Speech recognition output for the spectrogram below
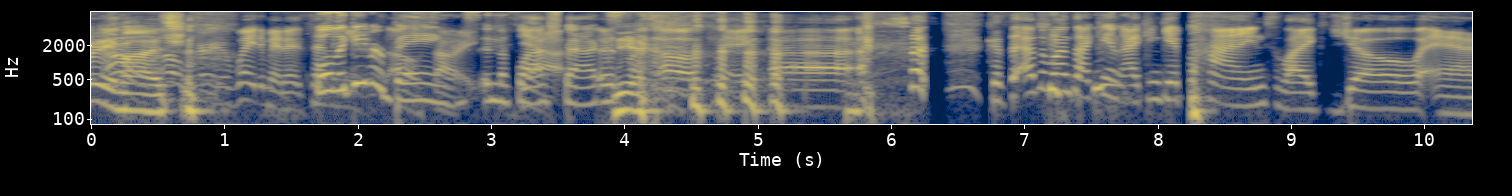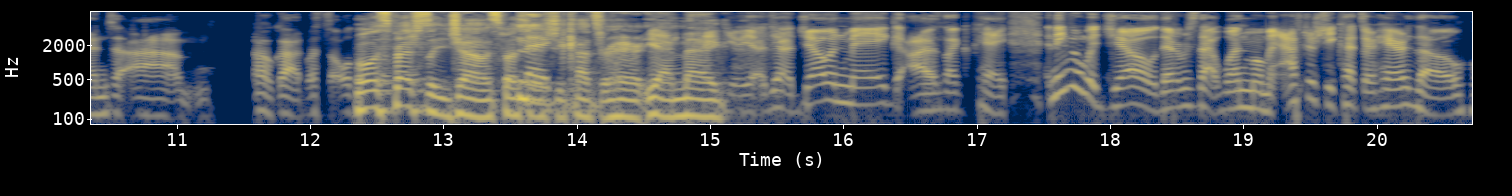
Pretty "Oh, much. oh, wait a minute. Well, they gave her years. Oh, bangs sorry. in the Yeah, flashbacks. It's Yeah. like, oh, okay. Because the other ones I can I can get behind, like Jo and um. Oh God, what's the old? well, especially Jo, especially if she cuts her hair. Yeah, Meg. Yeah, yeah, Jo and Meg. I was like, okay. And even with Jo, there was that one moment after she cuts her hair, though.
